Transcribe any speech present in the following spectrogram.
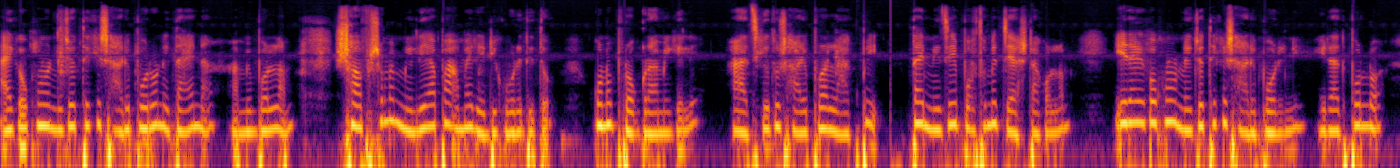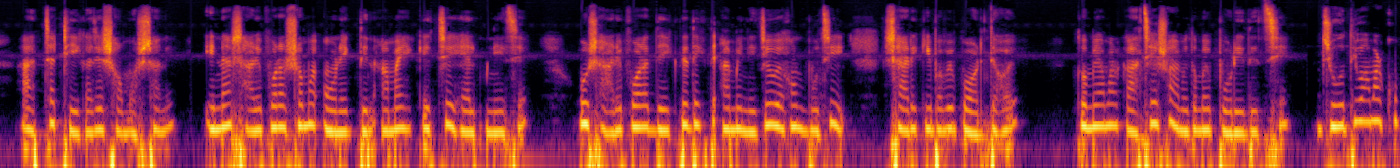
আগে কখনো নিজের থেকে শাড়ি পরোনি, তাই না? আমি বললাম, সবসময় মিলিয়ে আপা আমায় রেডি করে দিত। কোনো প্রোগ্রামে গেলে। আজকে তো শাড়ি পরা লাগবেই। তাই নিজেই প্রথমে চেষ্টা করলাম। এর আগে কখনো নিজের থেকে শাড়ি পরিনি। এরাত বলল আচ্ছা ঠিক আছে, সমস্যা নেই। এনার শাড়ি পরার সময় অনেক দিন আমায় কিছু হেল্প নিয়েছে। ও শাড়ি পরা দেখতে দেখতে আমি নিজেও এখন বুঝি শাড়ি কীভাবে পরতে হয়। তুমি আমার কাছে এসো, আমি তোমায় পরিয়ে দিচ্ছি। যদিও আমার খুব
